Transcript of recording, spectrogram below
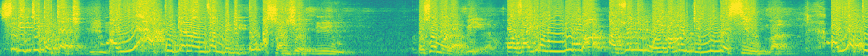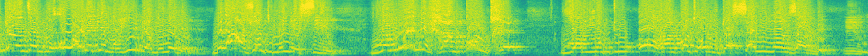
c'est litikotaki hmm. aye akutana nzambe liku achange ozomona ozalaki mondumba azongi boye bango kindumba esili aye akutana nzambe oyo oh, ayebaki moyibi ya monene me a azongi moyibi esili yango wana nde rencontre ya motu oyo oh, rencontre oyo oh, motu asali na nzambe hmm.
